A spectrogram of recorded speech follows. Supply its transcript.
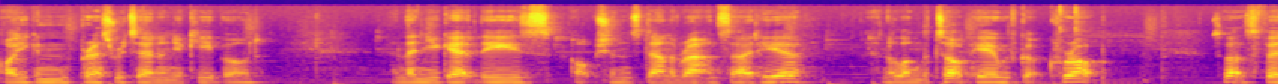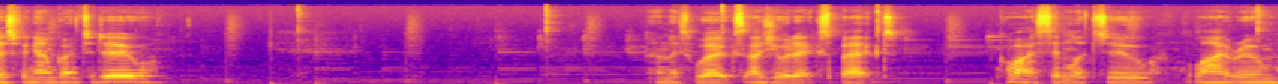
or you can press Return on your keyboard. And then you get these options down the right hand side here. And along the top here, we've got Crop, so that's the first thing I'm going to do. And this works as you would expect, quite similar to Lightroom.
